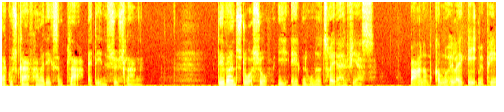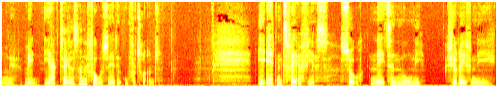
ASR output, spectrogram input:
der kunne skaffe ham et eksemplar af denne søslange. Det var en stor sum i 1873. Barnum kom nu heller ikke af med pengene, men jagttagelserne fortsatte ufortrødent. I 1883 så Nathan Money, sheriffen i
